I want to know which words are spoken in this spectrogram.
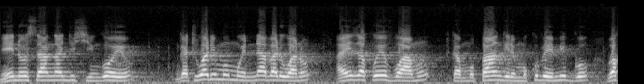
naye nosanga njukinga oyo nga tiwalimu mwenna bali wano ayinza kwevaamu kamupangire mukuba emiggo oba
